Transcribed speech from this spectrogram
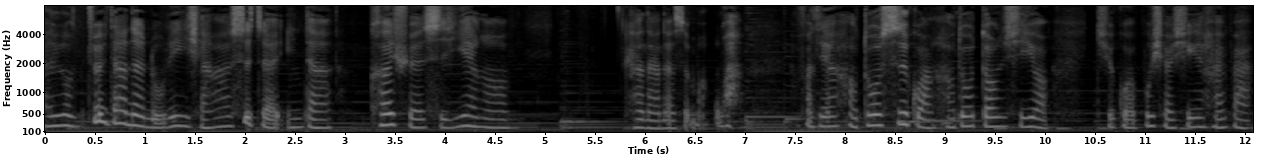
他用最大的努力想要试着赢得科学实验哦。他拿了什么？哇！发现好多试管，好多东西哦。结果不小心还把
